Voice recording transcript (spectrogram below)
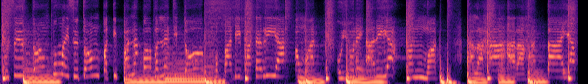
ผู้ซื่อตรงผู้ไม่ซื่อตรงปฏิปันนะปอพเลติโตผู้ปฏิปัตตริยะอังมัดผู้อยู่ในอริยธรรมมัดอรหะอรหัตตายาป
